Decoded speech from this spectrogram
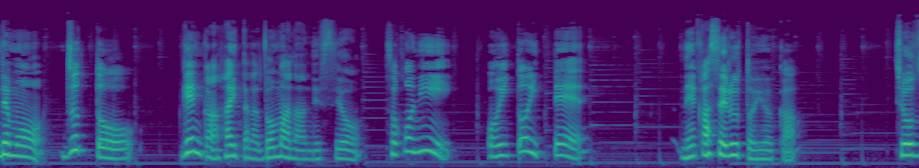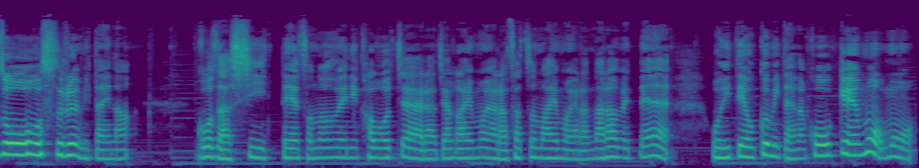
ん、でも、ずっと玄関入ったら土間なんですよ。そこに置いといて、寝かせるというか、貯蔵をするみたいな、ゴザ敷いて、その上にかぼちゃやら、じゃがいもやら、さつまいもやら並べて、置いておくみたいな光景もも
